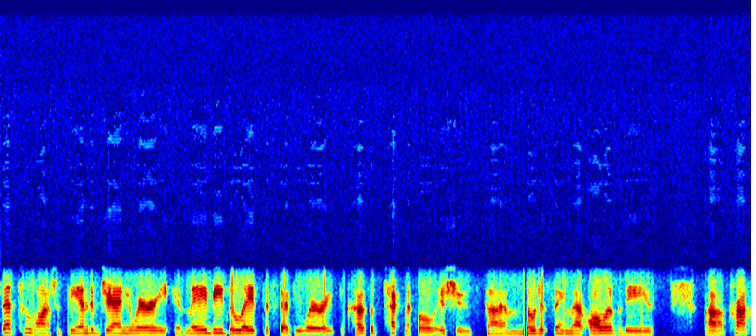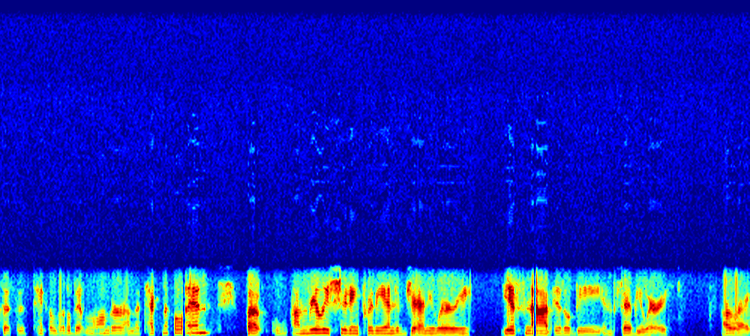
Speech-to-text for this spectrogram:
set to launch at the end of January. It may be delayed to February because of technical issues. I'm noticing that all of these uh, processes take a little bit longer on the technical end, but I'm really shooting for the end of January. If not, it'll be in February. All right.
